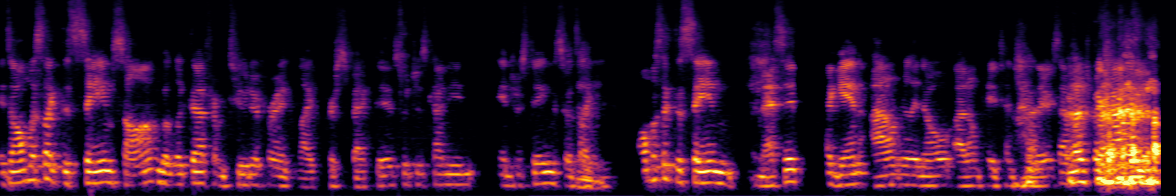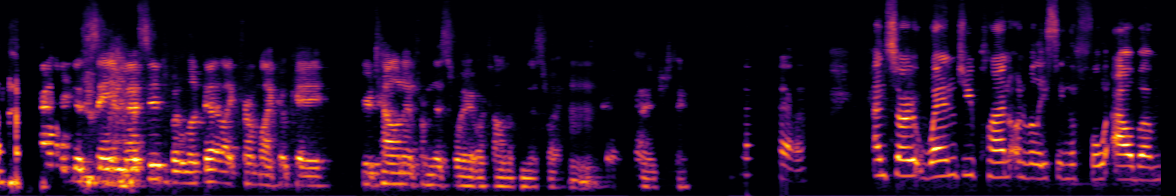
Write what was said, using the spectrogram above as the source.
it's almost like the same song, but looked at from two different like perspectives, which is kind of interesting. So it's like Mhm. Almost like the same message. Again, I don't really know. I don't pay attention to lyrics that much, That's but fair. kind of, kind of like the same message, but looked at like from like okay, you're telling it from this way or telling it from this way. Mhm. It's kind of interesting. Yeah. And so, when do you plan on releasing the full album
